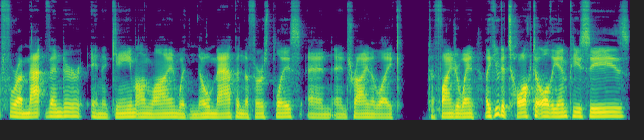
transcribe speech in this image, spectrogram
for a map vendor in a game online with no map in the first place and and trying to like to find your way like you had to talk to all the npcs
